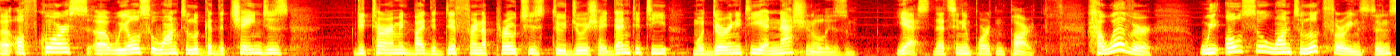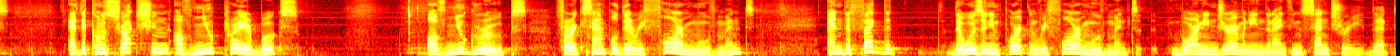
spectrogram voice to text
uh, of course, uh, we also want to look at the changes determined by the different approaches to Jewish identity, modernity, and nationalism. Yes, that's an important part. However, we also want to look, for instance, at the construction of new prayer books, of new groups, for example, the Reform movement, and the fact that there was an important reform movement born in Germany in the 19th century that,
